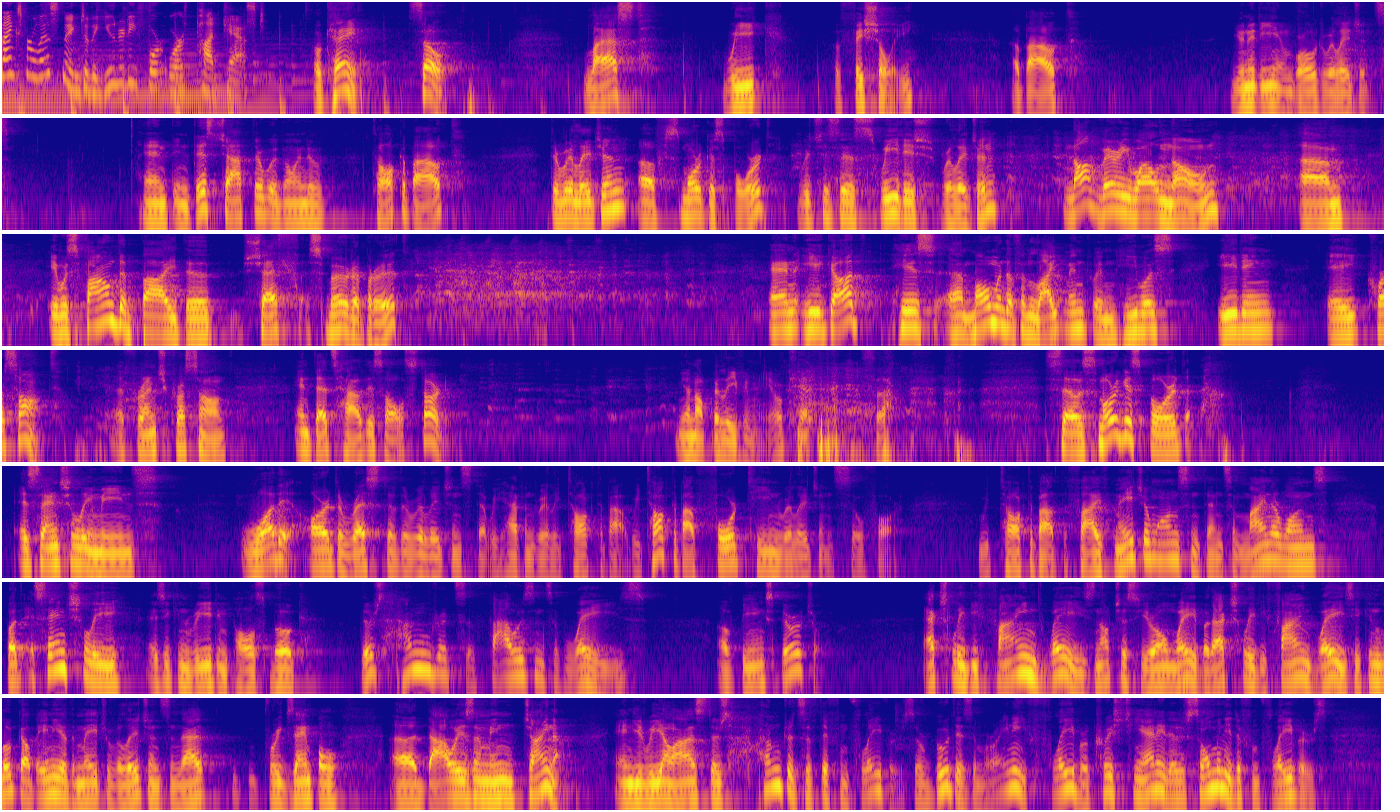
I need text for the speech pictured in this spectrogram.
Thanks for listening to the Unity Fort Worth podcast. Okay, so last week, officially, about unity and world religions. And in this chapter, we're going to talk about the religion of smorgasbord, which is a Swedish religion, not very well known. Um, it was founded by the chef Smørrebrød. and he got his uh, moment of enlightenment when he was eating a croissant, a French croissant and that's how this all started. You're not believing me, okay. so, so, smorgasbord essentially means what are the rest of the religions that we haven't really talked about? We talked about 14 religions so far. We talked about the five major ones and then some minor ones. But essentially, as you can read in Paul's book, there's hundreds of thousands of ways of being spiritual. Actually, defined ways, not just your own way, but actually defined ways. You can look up any of the major religions, and that, for example, uh, Taoism in China, and you realize there's hundreds of different flavors, or Buddhism, or any flavor, Christianity, there's so many different flavors.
